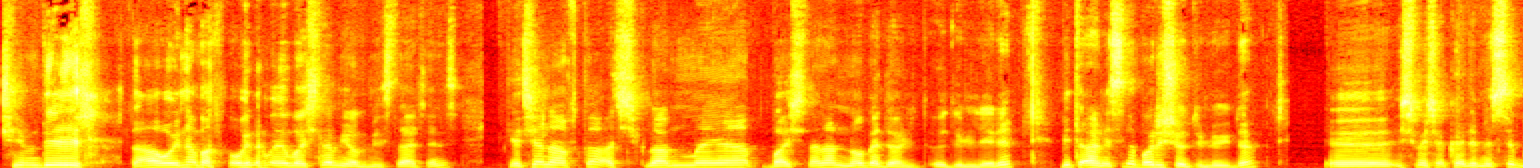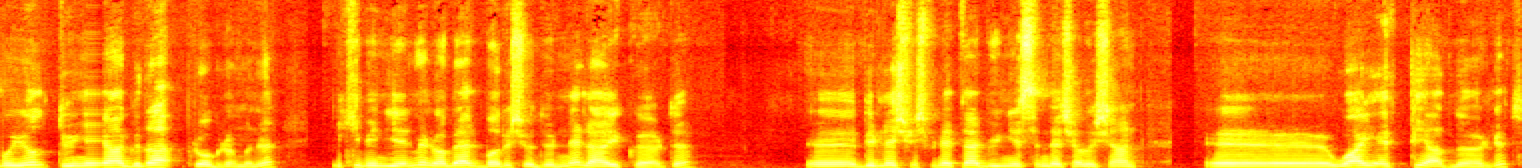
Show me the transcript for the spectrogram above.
şimdi daha oynama, oynamaya başlamayalım isterseniz. Geçen hafta açıklanmaya başlanan Nobel ödülleri bir tanesi de barış ödülüydü e, İsveç Akademisi bu yıl Dünya Gıda Programı'nı 2020 Nobel Barış Ödülü'ne layık gördü. E, Birleşmiş Milletler bünyesinde çalışan e, YFP adlı örgüt,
